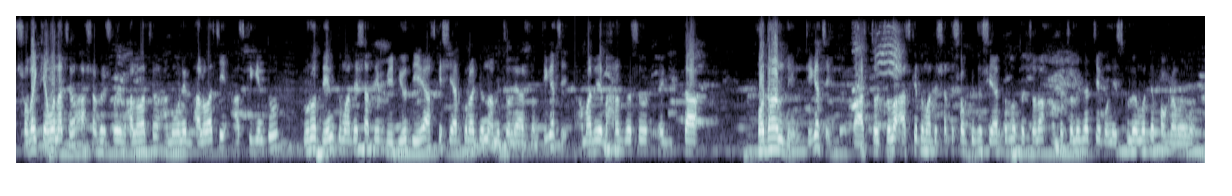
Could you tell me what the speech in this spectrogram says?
সবাই কেমন আছো? আশা করি সবাই ভালো আছো। আমি অনেক ভালো আছি। আজকে কিন্তু পুরো দিন তোমাদের সাথে ভিডিও দিয়ে আজকে শেয়ার করার জন্য আমি চলে আসলাম, ঠিক আছে? আমাদের ভারতবর্ষের একটা প্রধান দিন, ঠিক আছে? তো আজ চলো, আজকে তোমাদের সাথে সবকিছু শেয়ার করব। তো চলো, আমরা চলে যাচ্ছি এখন স্কুলের মধ্যে প্রোগ্রামের মধ্যে।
